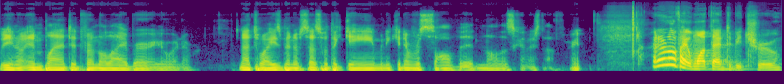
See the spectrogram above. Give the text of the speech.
you know, implanted from the library or whatever. And that's why he's been obsessed with the game, and he can never solve it, and all this kind of stuff. Right. I don't know if I want that to be true.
